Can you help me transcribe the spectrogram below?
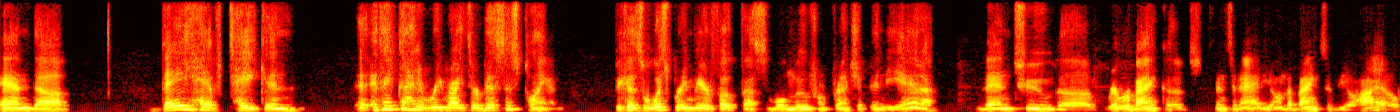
And uh, they have taken, and they've got to rewrite their business plan because the Whispering Beard Folk Festival moved from Friendship, Indiana, then to the riverbank of Cincinnati on the banks of the Ohio.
